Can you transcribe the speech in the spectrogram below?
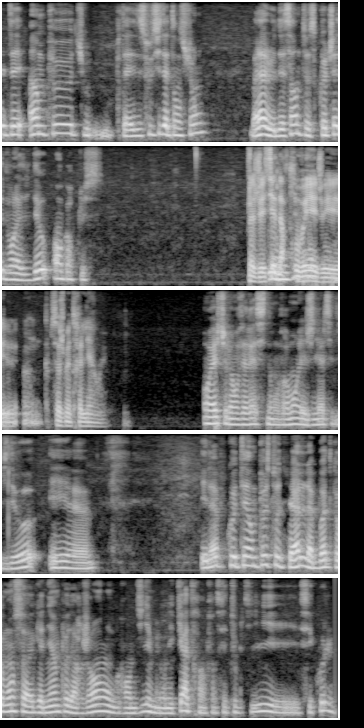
t'étais un peu, tu avais des soucis d'attention, bah là, le dessin te scotchait devant la vidéo encore plus. Là, je vais essayer Et de la retrouver. comme ça, je mettrai le lien. ouais. Ouais, je te l'enverrai, sinon vraiment, elle est géniale cette vidéo. Et, euh, et là, côté un peu social, la boîte commence à gagner un peu d'argent, on grandit, mais on est quatre, hein, enfin, c'est tout petit et c'est cool,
